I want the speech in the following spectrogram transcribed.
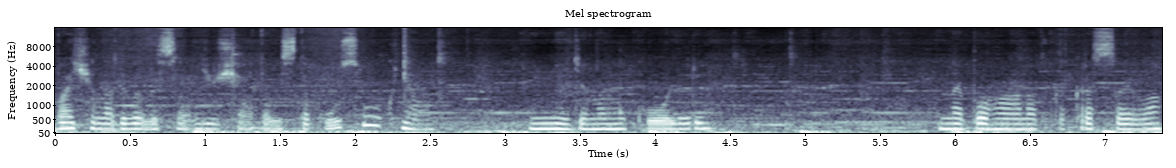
Бачила, дивилися дівчата ось таку сукню в мідяному кольорі. Непогана, така красива.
